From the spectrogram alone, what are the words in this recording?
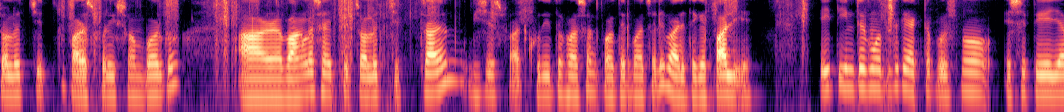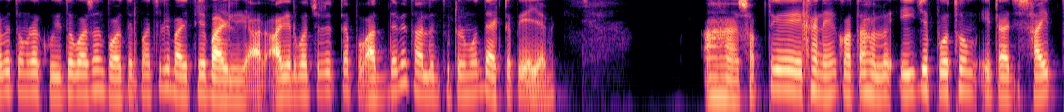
চলচ্চিত্র, পারস্পরিক সম্পর্ক আর বাংলা সাহিত্যের চলচ্চিত্রায়ন বিশেষ পাঠ ক্ষুদিত ভাষণ, পথের পাঁচালী, বাড়ি থেকে পালিয়ে। এই তিনটের মধ্যে থেকে একটা প্রশ্ন এসে পেয়ে যাবে, তোমরা ক্ষুদিত ভাষণ পথের পাঁচালী বাড়ি থেকে পালিয়ে আর আগের বছরেরটা বাদ দেবে, তাহলে দুটোর মধ্যে একটা পেয়ে যাবে। হ্যাঁ সব থেকে এখানে কথা হলো, এই যে প্রথম এটা যে সাহিত্য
